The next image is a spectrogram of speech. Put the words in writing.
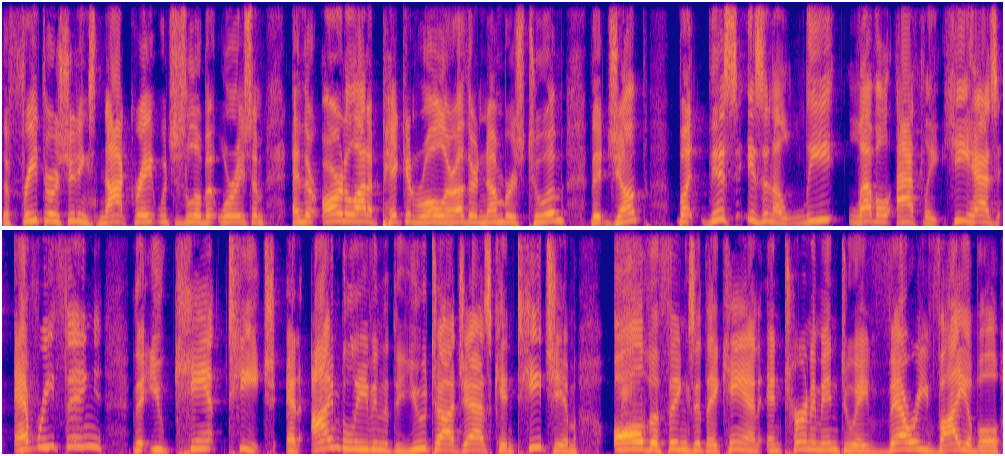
The free throw shooting's not great, which is a little bit worrisome. And there aren't a lot of pick and roll or other numbers to him that jump. But this is an elite level athlete. He has everything that you can't teach. And I'm believing that the Utah Jazz can teach him all the things that they can and turn him into a very viable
